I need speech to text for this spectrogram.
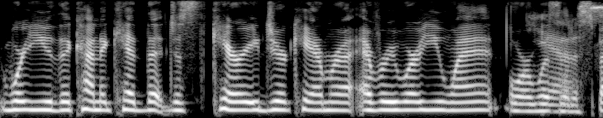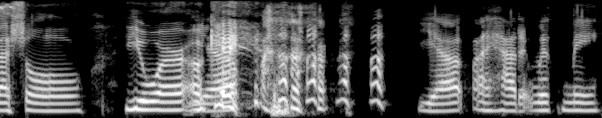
were you the kind of kid that just carried your camera everywhere you went, or was it a special? You were okay. Yep. yep. I had it with me.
